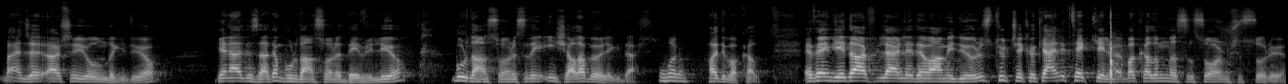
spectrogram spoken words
Bence her şey yolunda gidiyor. Genelde zaten buradan sonra devriliyor. Buradan sonrası da inşallah böyle gider. Umarım. Hadi bakalım. Efendim 7 harflerle devam ediyoruz. Türkçe kökenli tek kelime. Bakalım nasıl sormuşuz soruyu.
